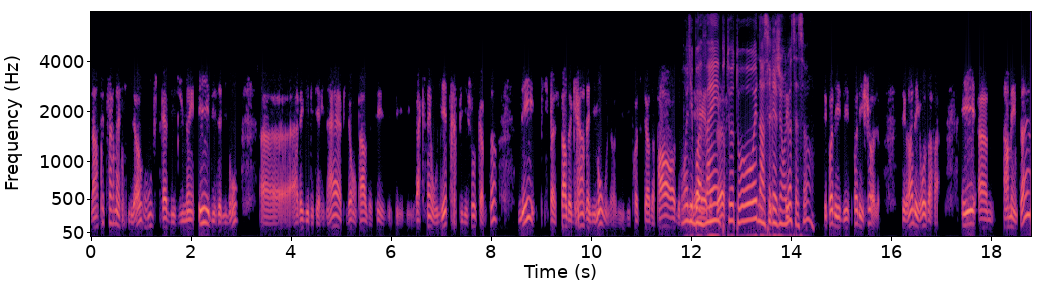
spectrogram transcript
dans cette pharmacie-là, où je traite des humains et des animaux euh, avec des vétérinaires, puis là, on parle de des, vaccins au litre, puis des choses comme ça. Mais, puis je parle de grands animaux, là, des, producteurs de porc, de Oui, les bovins, puis tout. oui, dans ces régions-là, c'est ça. C'est pas des, pas des chats, là. C'est vraiment des grosses affaires. Et euh, en même temps,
